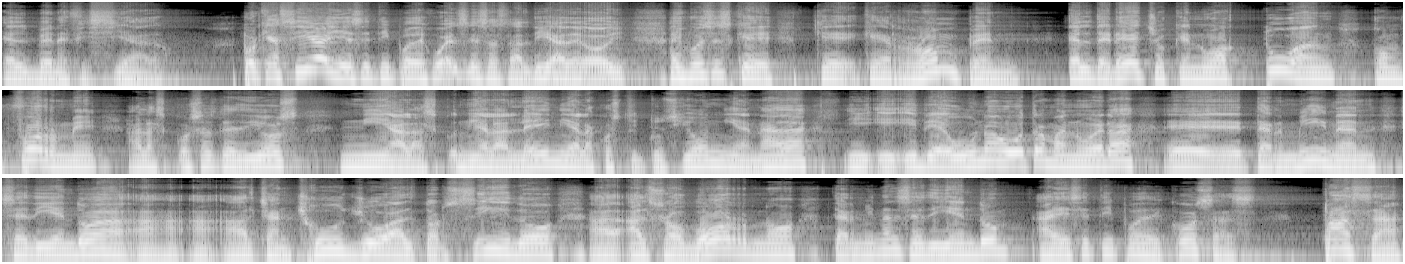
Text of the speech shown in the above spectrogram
el beneficiado. Porque así hay ese tipo de jueces hasta el día de hoy. Hay jueces que, que, que rompen el derecho, que no actúan conforme a las cosas de Dios, ni a, las, ni a la ley, ni a la constitución, ni a nada, y, de una u otra manera eh, terminan cediendo al chanchullo, al torcido, al soborno, terminan cediendo a ese tipo de cosas. Pasa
